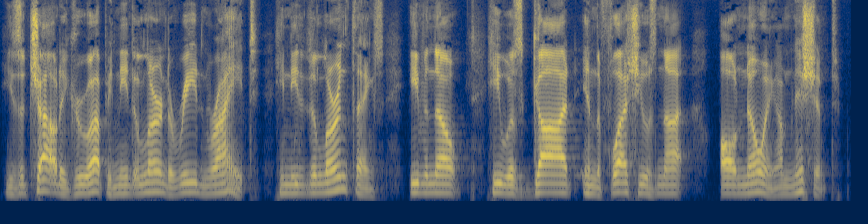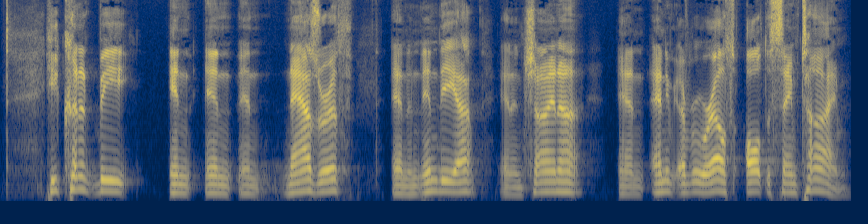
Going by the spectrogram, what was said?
He's a child. He grew up. He needed to learn to read and write. He needed to learn things. Even though he was God in the flesh, he was not all knowing, omniscient. He couldn't be in, in, in Nazareth and in India and in China and any, everywhere else all at the same time,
